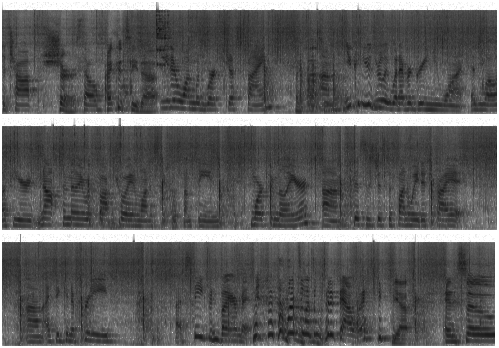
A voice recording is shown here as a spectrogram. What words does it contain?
to chop. Sure. So I could see that. either one would work just fine. I could see Um, you could use really whatever green you want as well. If you're not familiar with bok choy and want to stick with something more familiar, um, this is just a fun way to try it. Um, I think in a pretty uh, safe environment. let's, let's put it that way. Yeah. And so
